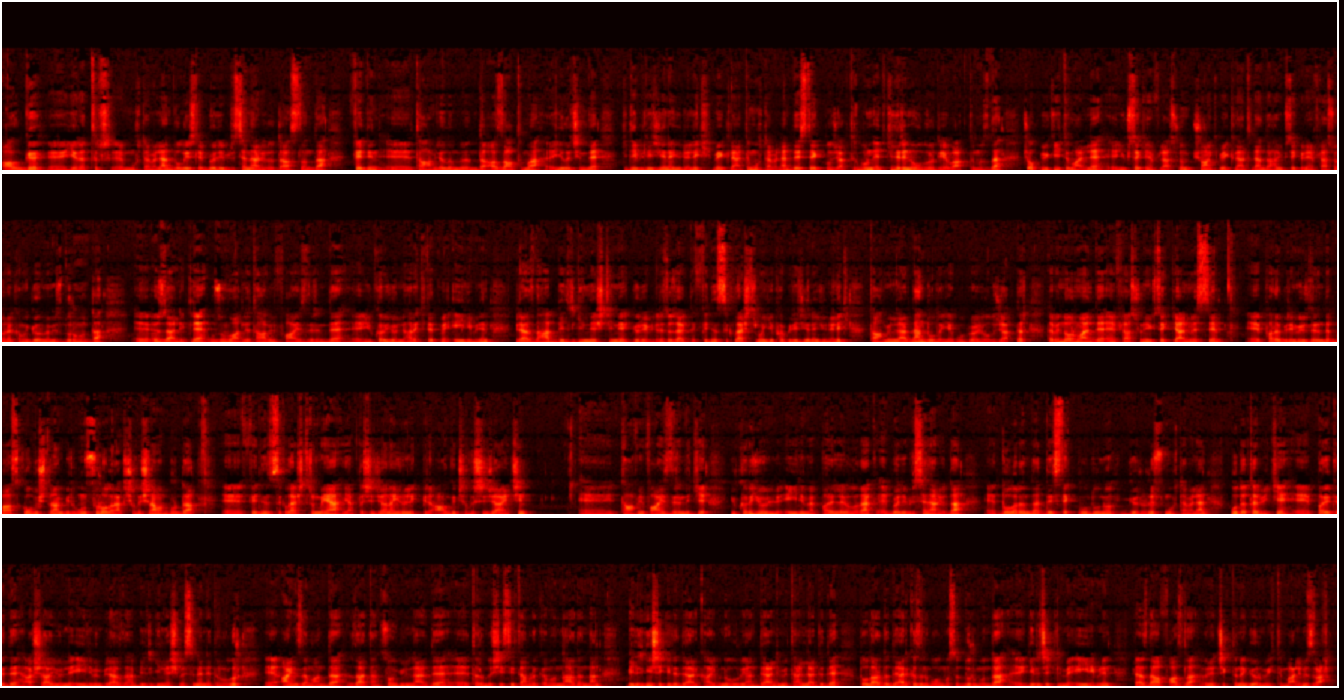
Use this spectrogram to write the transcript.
algı yaratır muhtemelen. Dolayısıyla böyle bir senaryoda da aslında Fed'in e, tahvil alımlarında azaltıma e, yıl içinde gidebileceğine yönelik beklenti muhtemelen destek bulacaktır. Bunun etkileri ne olur diye baktığımızda çok büyük ihtimalle e, yüksek enflasyon, şu anki beklentiden daha yüksek bir enflasyon rakamı görmemiz durumunda e, özellikle uzun vadeli tahvil faizlerinde e, yukarı yönlü hareket etme eğiliminin biraz daha belirginleştiğini görebiliriz. Özellikle Fed'in sıklaştırma yapabileceğine yönelik tahminlerden dolayı bu böyle olacaktır. Tabi normalde enflasyonun yüksek gelmesi para birimi üzerinde baskı oluşturan bir unsur olarak çalışır ama burada e, Fed'in sıklaştırmaya yaklaşacağına yönelik bir algı çalışacağı için e, tahvil faizlerindeki yukarı yönlü eğilime paralel olarak e, böyle bir senaryoda e, doların da destek bulduğunu görürüz muhtemelen. Bu da tabii ki e, paritede aşağı yönlü eğilimin biraz daha belirginleşmesine neden olur. E, aynı zamanda zaten son günlerde e, tarım dışı istihdam rakamının ardından belirgin şekilde değer kaybına uğrayan değerli metallerde de dolarda değer kazanımı olması durumunda e, geri çekilme eğiliminin biraz daha fazla öne çıktığını görme ihtimalimiz var.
